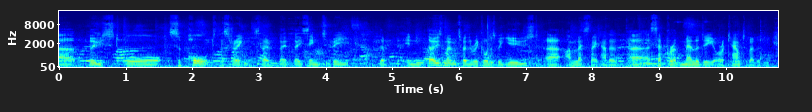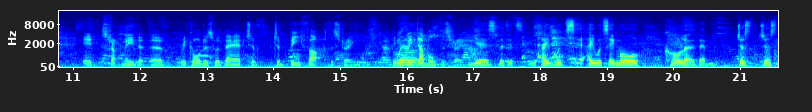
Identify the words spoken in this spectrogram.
uh, boost or support the strings. They, they, they seem to be the, in those moments when the recorders were used, uh, unless they had a, a separate melody or a counter melody. it struck me that the recorders were there to, to beef up the string because Well, they doubled the string. Yes, but it's I would say I would say more color them. Just just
